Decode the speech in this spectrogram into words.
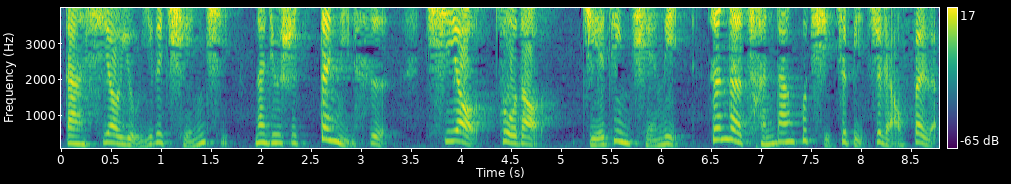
但需要有一个前提，那就是邓女士需要做到竭尽全力。真的承担不起这笔治疗费了，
